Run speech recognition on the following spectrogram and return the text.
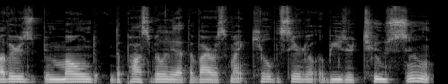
Others bemoaned the possibility that the virus might kill the serial abuser too soon,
